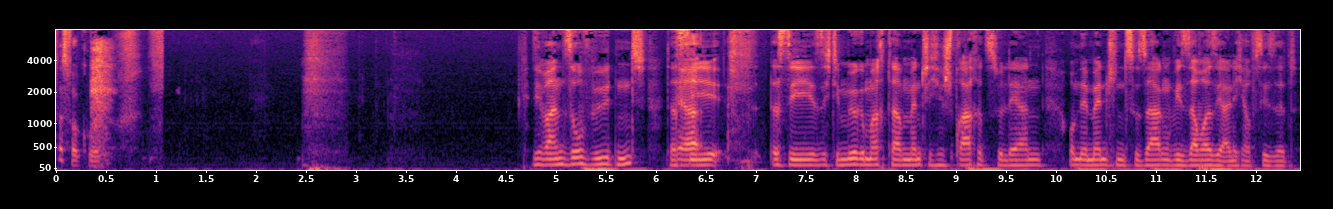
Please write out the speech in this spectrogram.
Das war cool. Sie waren so wütend, dass Ja. sie, dass sie sich die Mühe gemacht haben, menschliche Sprache zu lernen, um den Menschen zu sagen, wie sauer sie eigentlich auf sie sind.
